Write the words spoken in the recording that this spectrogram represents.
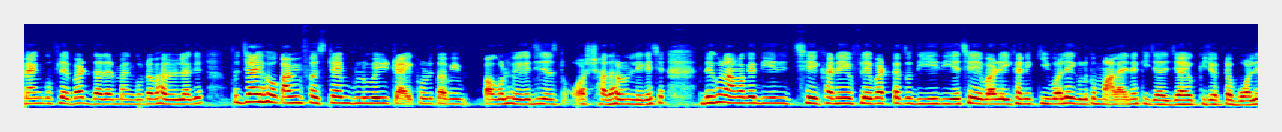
ম্যাঙ্গো ফ্লেভার দাদার ম্যাঙ্গোটা ভালো লাগে। তো যাই হোক, আমি ফার্স্ট টাইম ব্লুবেরি ট্রাই করে তো আমি পাগল হয়ে গেছি জাস্ট অসাধারণ লেগেছে। দেখুন, আমাকে দিয়ে দিচ্ছে, এখানে ফ্লেভারটা তো দিয়ে দিয়েছে। এবার এখানে কি বলে? এগুলোকে মালায় না কি যাই হোক, কিছু একটা বলে।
